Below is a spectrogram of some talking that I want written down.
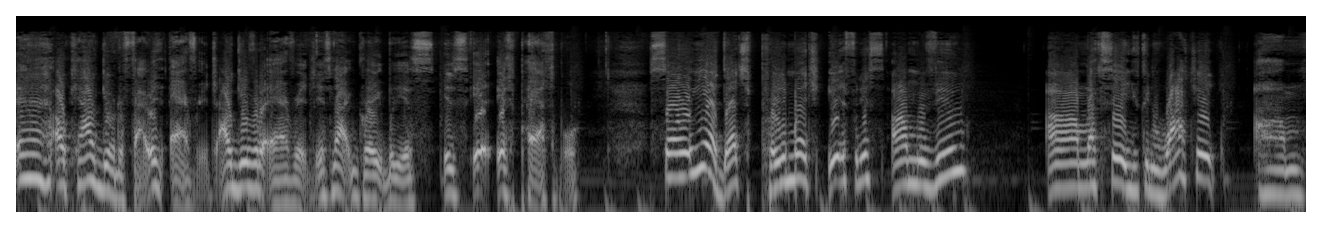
Eh, okay, I'll give it a 5. It's average. I'll give it an average. It's not great, but it's it's it, it's passable. So yeah, that's pretty much it for this um review. Um, like I said, you can watch it. Um,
